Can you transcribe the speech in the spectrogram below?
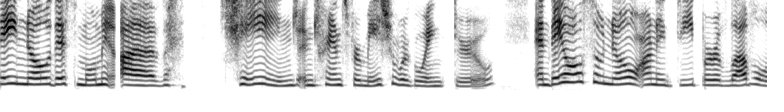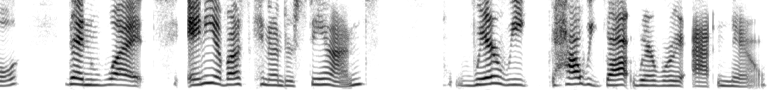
They know this moment of change and transformation we're going through. And they also know on a deeper level than what any of us can understand where we how we got where we're at now.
